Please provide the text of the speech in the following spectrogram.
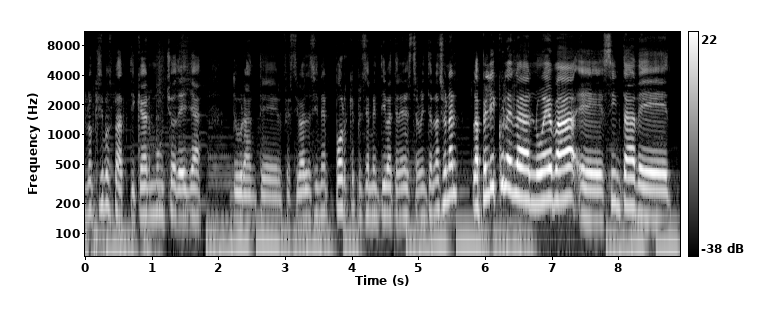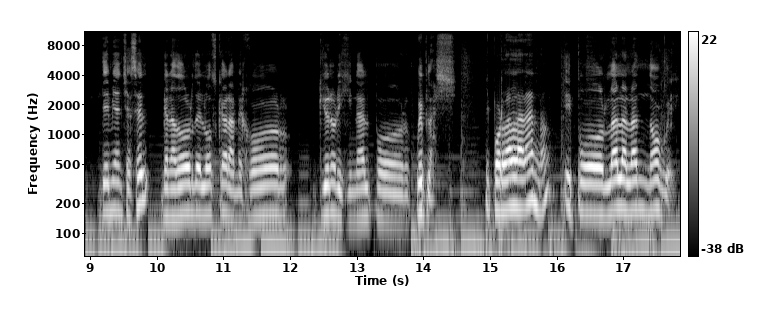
no quisimos platicar mucho de ella durante el Festival de Cine porque precisamente iba a tener estreno internacional. La película es la nueva eh, cinta de Demian Chazelle, ganador del Oscar a Mejor Guión Original por Whiplash. y por La La Land, ¿no? Y por La La Land no, güey.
